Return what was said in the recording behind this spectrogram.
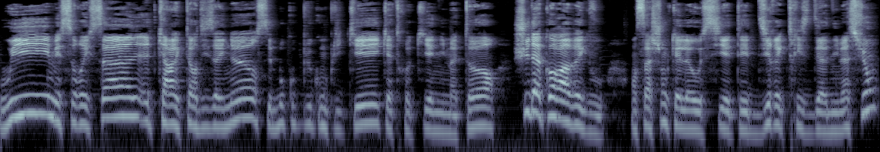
oui, mais Sori-san, être character designer, c'est beaucoup plus compliqué qu'être key animator. Je suis d'accord avec vous, en sachant qu'elle a aussi été directrice d'animation,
